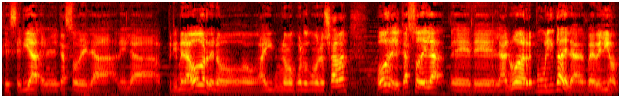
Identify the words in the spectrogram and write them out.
que sería en el caso de la, de la primera orden, o ahí no me acuerdo cómo lo llaman, o del caso de la, de, de la nueva república, de la rebelión.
